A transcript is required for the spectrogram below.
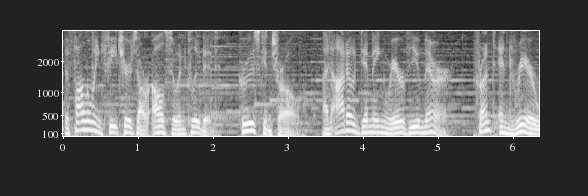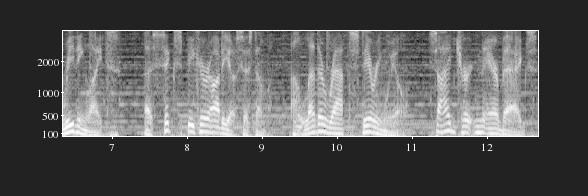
The following features are also included. Cruise control, an auto-dimming rear view mirror, front and rear reading lights, a six-speaker audio system, a leather-wrapped steering wheel, side curtain airbags,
